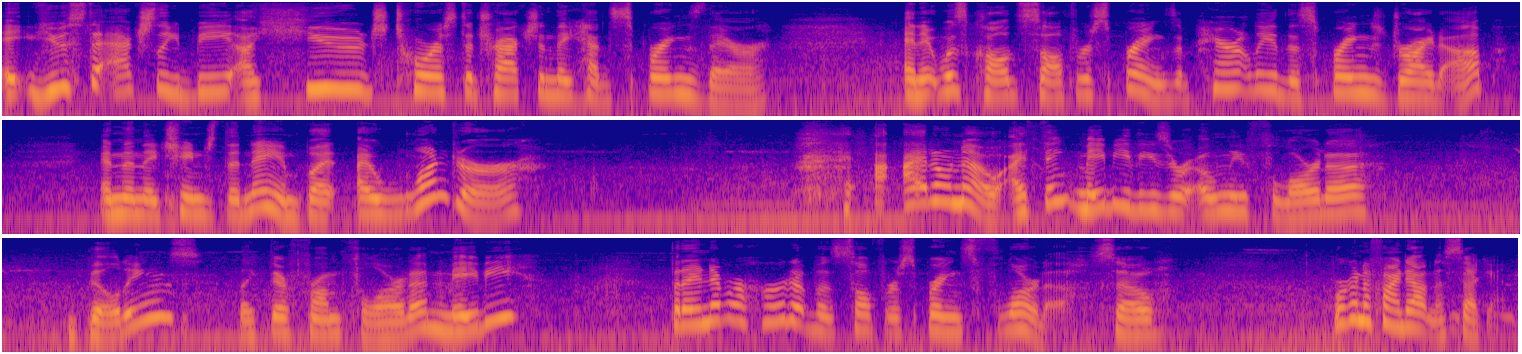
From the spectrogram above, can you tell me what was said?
It used to actually be a huge tourist attraction. They had springs there, and it was called Sulphur Springs. Apparently, the springs dried up, and then they changed the name. But I wonder. I don't know. I think maybe these are only Florida buildings, like they're from Florida, maybe but I never heard of a Sulphur Springs, Florida. So we're gonna find out in a second.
